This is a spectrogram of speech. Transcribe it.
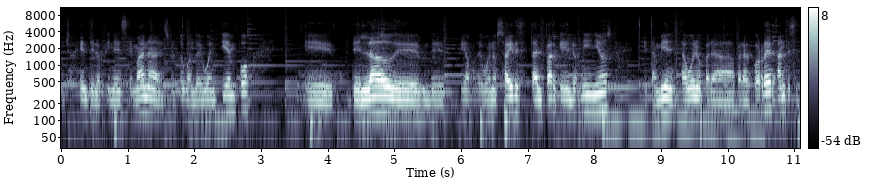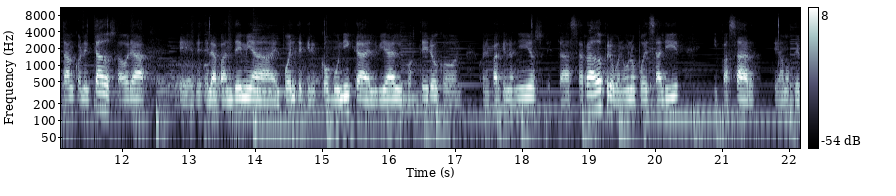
mucha gente los fines de semana, sobre todo cuando hay buen tiempo. Eh, del lado de, digamos, de Buenos Aires está el Parque de los Niños, que también está bueno para, correr. Antes estaban conectados, ahora eh, desde la pandemia el puente que comunica el vial costero con, el Parque de los Niños está cerrado, pero bueno, uno puede salir y pasar, digamos, de,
